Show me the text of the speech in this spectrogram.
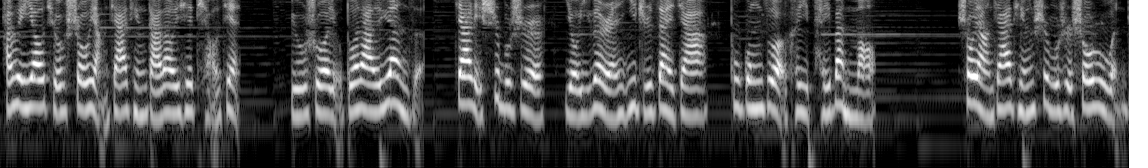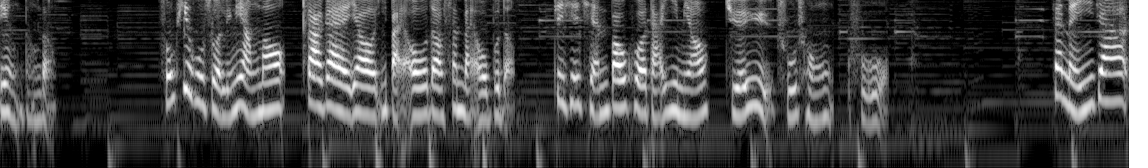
还会要求收养家庭达到一些条件，比如说有多大的院子，家里是不是有一个人一直在家不工作可以陪伴猫，收养家庭是不是收入稳定等等。从庇护所领养猫大概要一百欧到三百欧不等，这些钱包括打疫苗、绝育、除虫服务。在每一家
